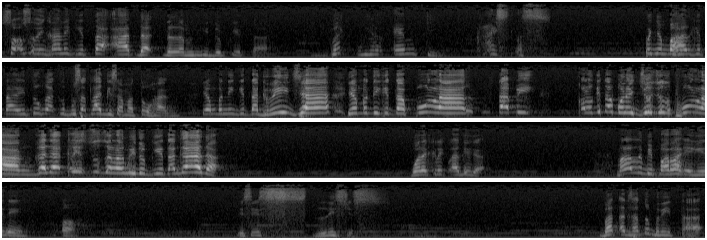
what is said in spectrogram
So sering kali kita ada dalam hidup kita, but we are empty, Christless. Penyembahan kita itu nggak terpusat lagi sama Tuhan. Yang penting kita gereja, yang penting kita pulang. Tapi kalau kita boleh jujur pulang, gak ada Kristus dalam hidup kita, gak ada. Boleh klik lagi gak? Malah lebih parah kayak gini. Oh, This is delicious. But ada satu berita,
